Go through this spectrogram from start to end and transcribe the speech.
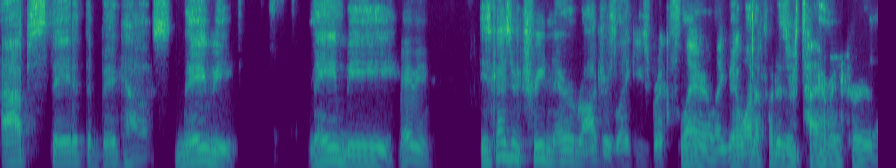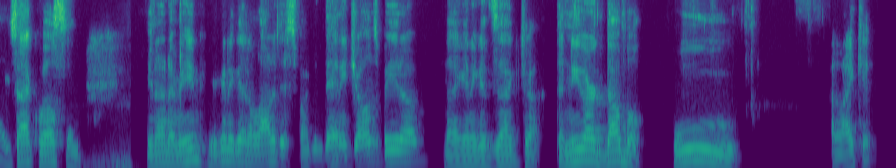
App State at the big house. Maybe. Maybe. Maybe. These guys are treating Aaron Rodgers like he's Ric Flair. Like they want to put his retirement career like Zach Wilson. You know what I mean? You're gonna get a lot of this fucking Danny Jones beat him. Now you're gonna get Zach jo- the New York double. Ooh. I like it.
